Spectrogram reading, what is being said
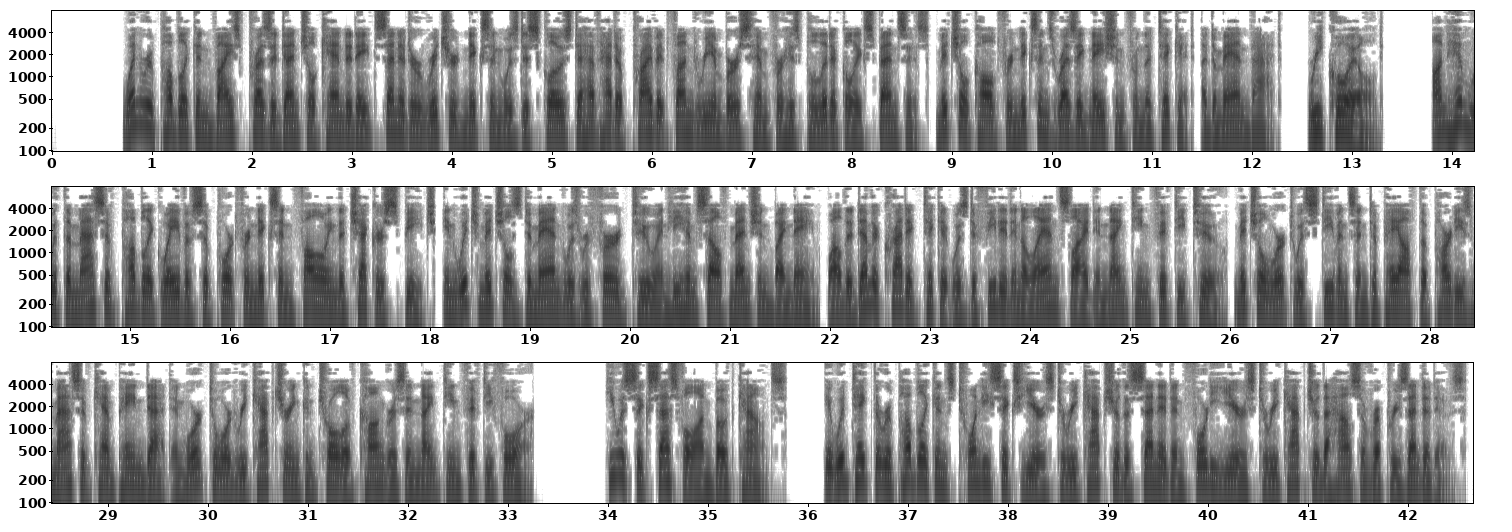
When Republican vice presidential candidate Senator Richard Nixon was disclosed to have had a private fund reimburse him for his political expenses, Mitchell called for Nixon's resignation from the ticket, a demand that «recoiled» on him with the massive public wave of support for Nixon following the Checkers speech, in which Mitchell's demand was referred to and he himself mentioned by name. While the Democratic ticket was defeated in a landslide in 1952, Mitchell worked with Stevenson to pay off the party's massive campaign debt and work toward recapturing control of Congress in 1954. He was successful on both counts. It would take the Republicans 26 years to recapture the Senate and 40 years to recapture the House of Representatives.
